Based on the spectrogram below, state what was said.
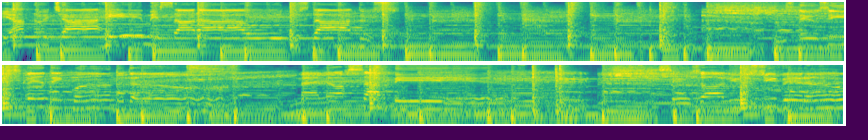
E a noite arremessará outros dados. Os deuses vendem quando dão, melhor saber. Seus olhos de verão.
